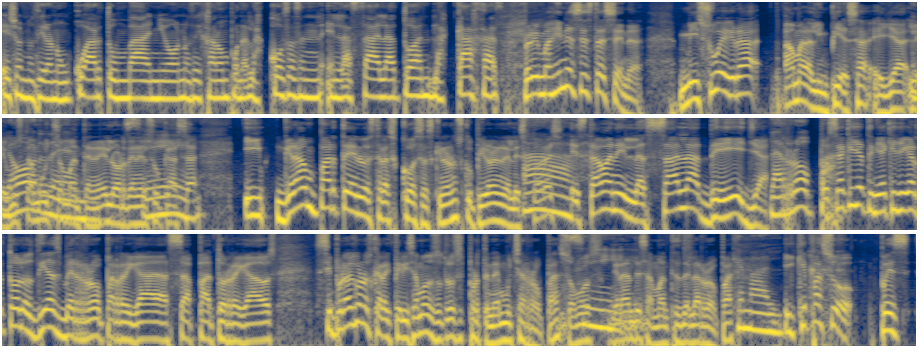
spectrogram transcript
ellos nos dieron un cuarto, un baño, nos dejaron poner las cosas en, en la sala, todas las cajas. Pero imagínense esta escena. Mi suegra ama la limpieza, ella le gusta mucho mantener el orden en su casa y gran parte de nuestras cosas que no nos cupieron en el storage Ah. estaban en la sala de ella. La ropa. O sea que ella tenía que llegar todos los días, ver ropa regada, zapatos regados. Si por algo nos caracterizamos nosotros es por tener mucha ropa, somos Sí. grandes amantes de la ropa. Qué mal. ¿Y qué pasó? Pues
